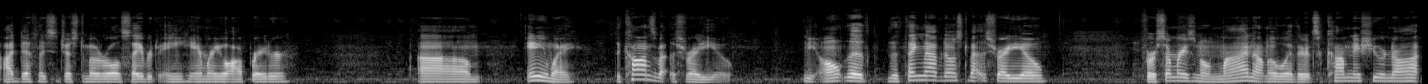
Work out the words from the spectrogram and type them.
I definitely suggest a Motorola Sabre to any ham radio operator. Um, anyway, the cons about this radio. The, the, the thing that I've noticed about this radio, for some reason on mine, I don't know whether it's a common issue or not,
